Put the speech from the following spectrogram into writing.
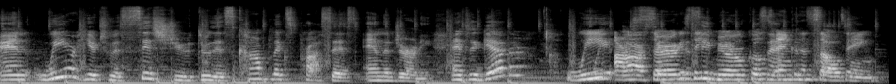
And we are here to assist you through this complex process and the journey. And together, we, we are, are Surrogacy, Surrogacy Miracles and, and Consulting. Consulting.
